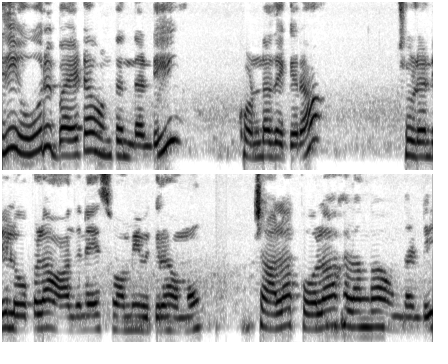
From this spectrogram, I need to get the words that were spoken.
ఇది ఊరి బయట ఉంటుందండి కొండ దగ్గర. చూడండి లోపల ఆంజనేయ స్వామి విగ్రహము. చాలా కోలాహలంగా ఉందండి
